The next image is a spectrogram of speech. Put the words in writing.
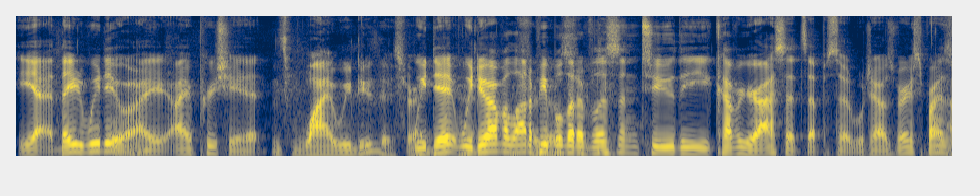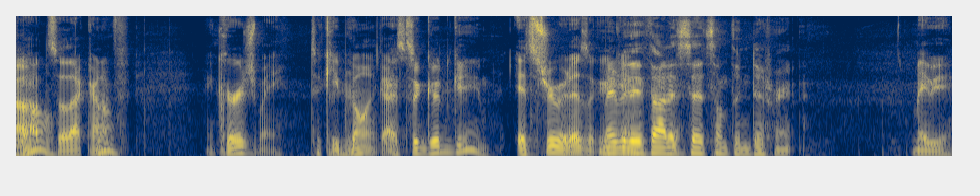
yeah, they we do. I, I appreciate it. That's why we do this, right? We did. We do have a lot of people that have 15. listened to the cover your assets episode, which I was very surprised Oh, about. So that kind oh. of encouraged me to keep going, guys. It's a good game. it's true. It is a good game. Maybe game. they thought it said something different. maybe.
